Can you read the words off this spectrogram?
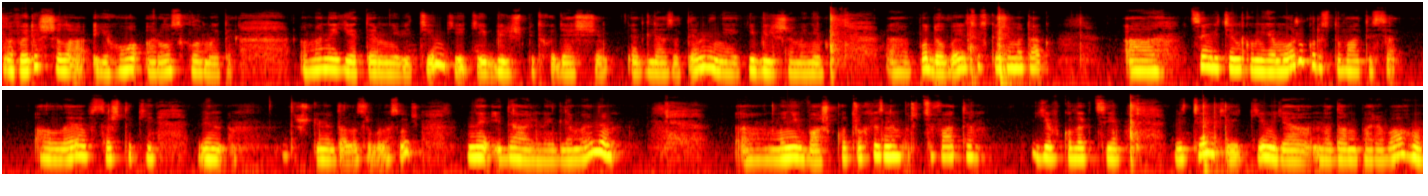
вирішила його розхламити. У мене є темні відтінки, які більш підходящі для затемнення, які більше мені е, подобаються, скажімо так. Цим відтінком я можу користуватися, але все ж таки він трошки невдало зробила свич, не ідеальний для мене. Е, мені важко трохи з ним працювати. Є в колекції відтінки, яким я надам перевагу.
